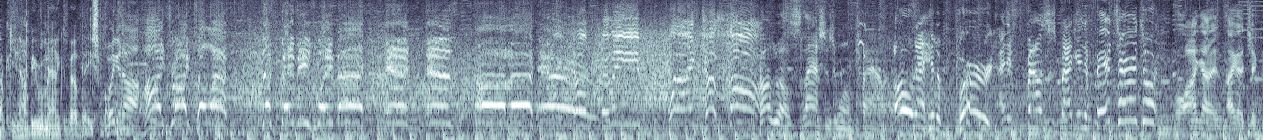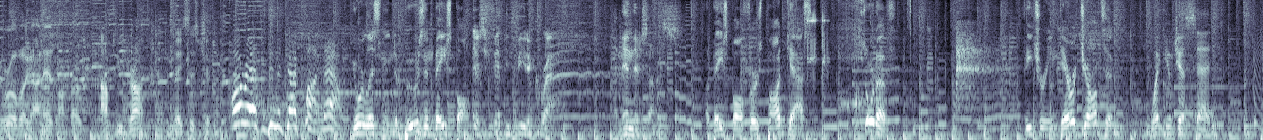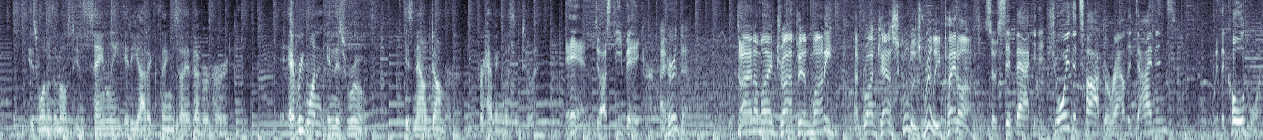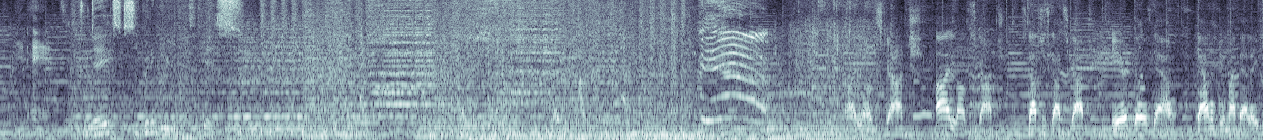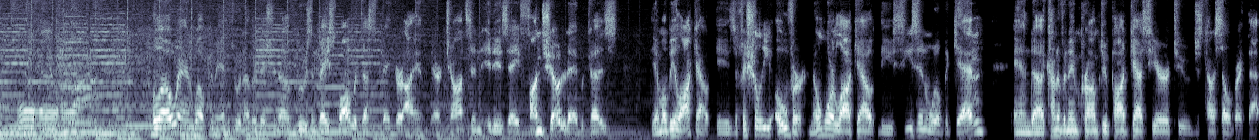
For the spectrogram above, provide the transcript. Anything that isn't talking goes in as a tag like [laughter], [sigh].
How can you not be romantic about baseball? Swinging a high drive to left. This baby's way back. It is out of here. I Don't believe what I just saw. Coswell slashes one foul. Oh, that hit a bird, and it bounces back into fair territory. Oh, I gotta, I gotta check the rule book on this one, folks. I'm too drunk to taste this chicken. Our ass is in the jackpot now. You're listening to Booze and Baseball, There's 50 feet of crap, and then there's us. A baseball first podcast, sort of, featuring Derek Johnson, What you just said is one of the most insanely idiotic things I have ever heard. Everyone in this room is now dumber for having listened to it. and Dusty Baker. I heard that. Dynamite drop in money. That broadcast school has really paid off. So sit back and enjoy the talk around the diamonds with a cold one in hand. Today's secret ingredient is Beer! I love scotch. I love scotch. Scotch is got scotch. Here it goes down, down into my belly. Mm-mm-mm. Hello and welcome in to another edition of Booze and Baseball with Dustin Baker. I am Derek Johnson. It is a fun show today because the MLB lockout is officially over. No more lockout. The season will begin, and uh, kind of an impromptu podcast here to just kind of celebrate that.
